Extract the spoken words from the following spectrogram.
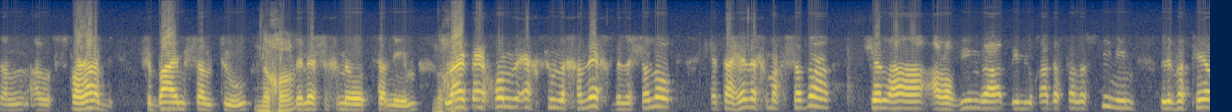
על, על ספרד, שבה הם שלטו נכון. במשך מאות שנים, נכון. אולי אתה יכול איכשהו לחנך ולשנות את ההלך מחשבה של הערבים ובמיוחד הפלסטינים לוותר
